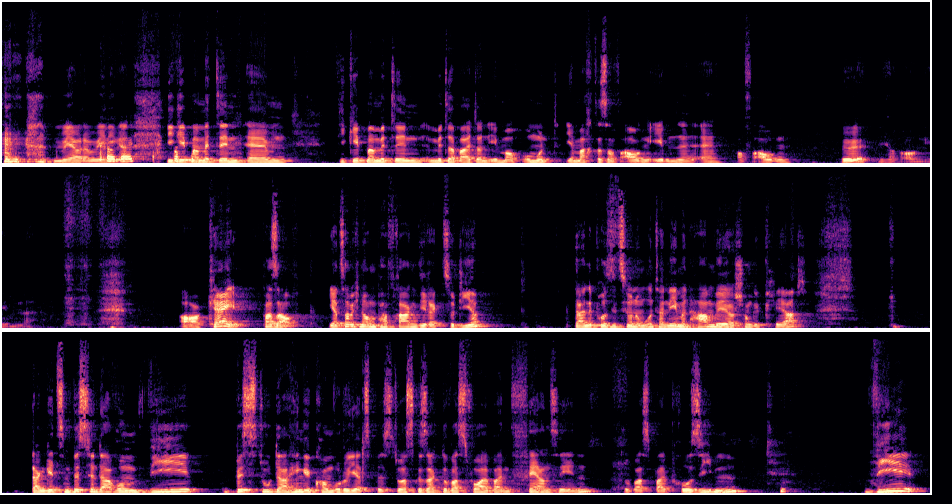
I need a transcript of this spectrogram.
mehr oder weniger. Correct. Wie geht man mit den, ähm, wie geht man mit den Mitarbeitern eben auch um und ihr macht das auf Augenebene, äh, auf Augenhöhe, nicht auf Augenebene. Okay, pass auf. Jetzt habe ich noch ein paar Fragen direkt zu dir. Deine Position im Unternehmen haben wir ja schon geklärt. Dann geht es ein bisschen darum, wie bist du da hingekommen, wo du jetzt bist? Du hast gesagt, du warst vorher beim Fernsehen, du warst bei Pro7. Wie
